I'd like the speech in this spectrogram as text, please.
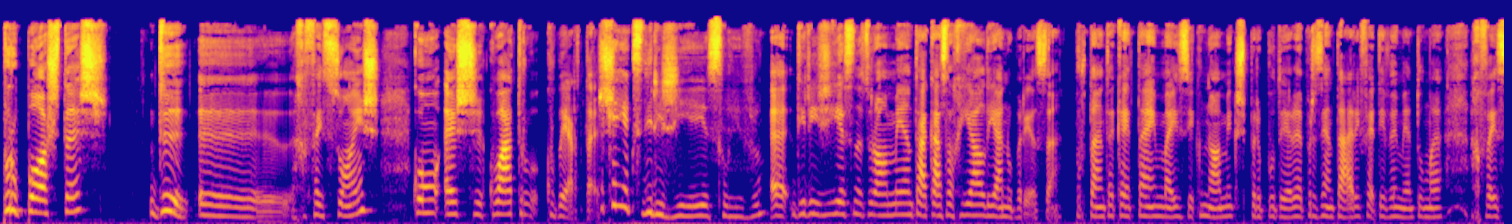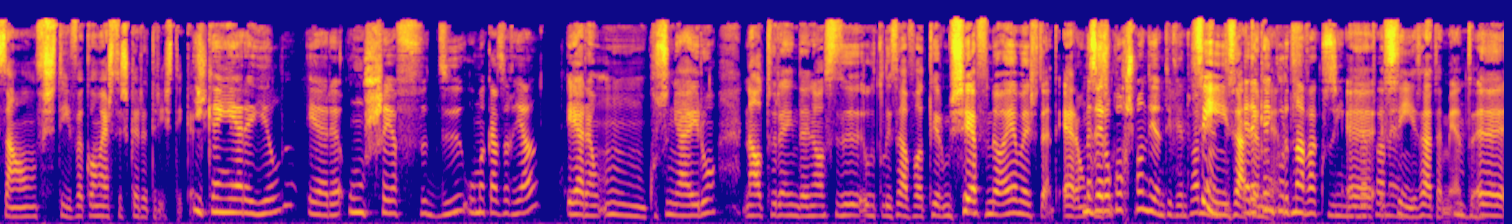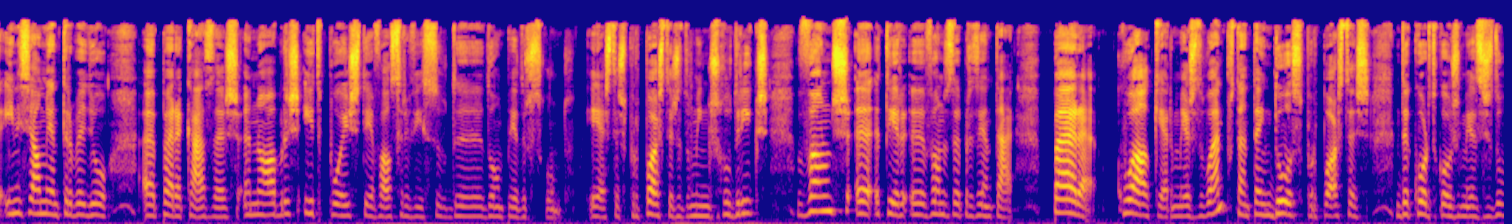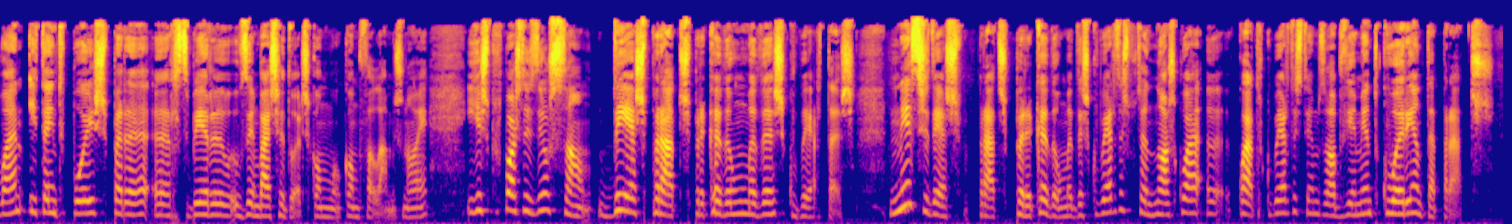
propostas de uh, refeições com as quatro cobertas. A quem é que se dirigia esse livro? Uh, Dirigia-se naturalmente à Casa Real e à Nobreza. Portanto, a quem tem meios económicos para poder apresentar efetivamente uma refeição festiva com estas características. E quem era ele? Era um chefe de uma Casa Real? Era um cozinheiro, na altura ainda não se utilizava o termo chefe, não é? Mas, portanto, era um Mas era o correspondente, eventualmente. Sim, exatamente. Era quem coordenava a cozinha, uh, eventualmente. sim, exatamente. Uhum. Uh, inicialmente trabalhou uh, para casas nobres e depois esteve ao serviço de Dom Pedro II. Estas propostas de Domingos Rodrigues vão-nos ter, vão-nos apresentar para qualquer mês do ano, portanto tem 12 propostas de acordo com os meses do ano e tem depois para uh, receber os embaixadores, como, como falámos, não é? E as propostas deles são 10 pratos para cada uma das cobertas. Nesses 10 pratos para cada uma das cobertas, portanto, nós eh, quatro cobertas temos obviamente 40 pratos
